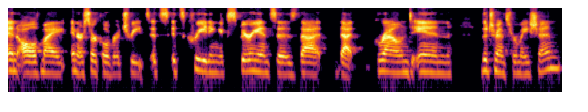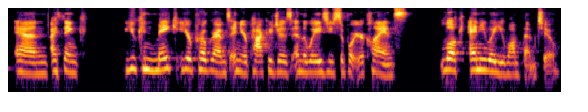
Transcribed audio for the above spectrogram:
and all of my inner circle retreats it's it's creating experiences that that ground in the transformation. And i think you can make your programs and your packages and the ways you support your clients look any way you want them to.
